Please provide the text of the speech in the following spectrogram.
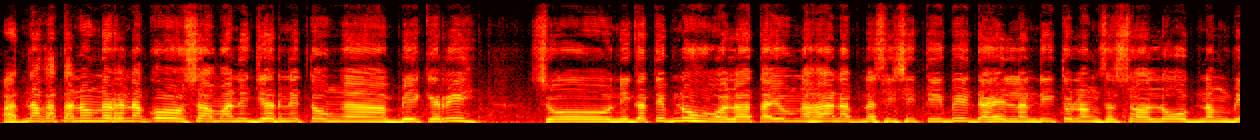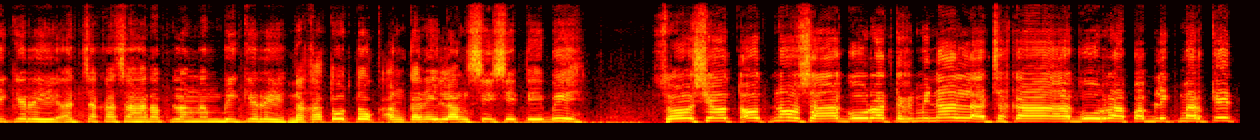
At nakatanong na rin ako sa manager nitong ah, bakery. So negative no, wala tayong nahanap na CCTV dahil nandito lang sa, sa loob ng bakery at saka sa harap lang ng bakery. Nakatutok ang kanilang CCTV. So shout out no sa Agora Terminal at saka Agora Public Market.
